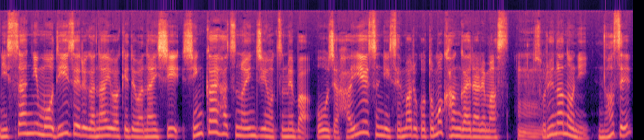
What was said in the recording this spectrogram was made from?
日産にもディーゼルがないわけではないし、新開発のエンジンを積めば王者ハイエースに迫ることも考えられます。それなのになぜ？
